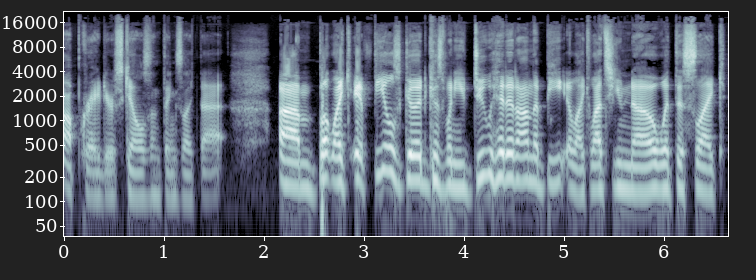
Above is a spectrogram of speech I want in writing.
upgrade your skills and things like that um but like it feels good because when you do hit it on the beat it like lets you know with this like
